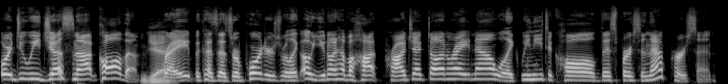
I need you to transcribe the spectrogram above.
Or do we just not call them? Yeah. Right? Because as reporters, we're like, oh, you don't have a hot project on right now? Well, like, we need to call this person, that person.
